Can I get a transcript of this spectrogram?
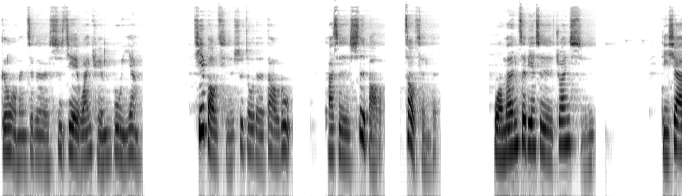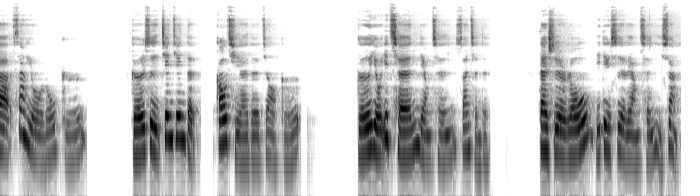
跟我们这个世界完全不一样。七宝池四周的道路，它是四宝造成的。我们这边是砖石，底下上有楼阁，阁是尖尖的、高起来的，叫阁。阁有一层、两层、三层的，但是楼一定是两层以上。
